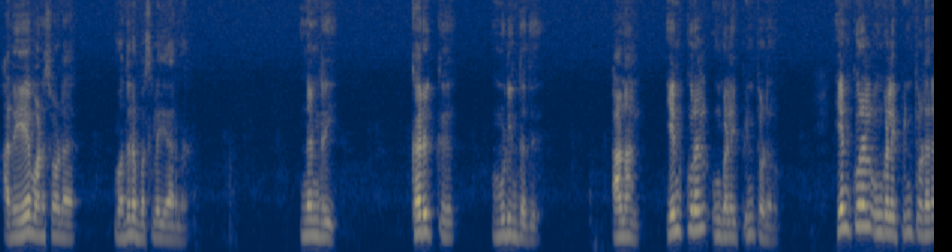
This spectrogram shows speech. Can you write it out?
அதே மனசோட மதுரை பஸ்ஸில் ஏறினேன். நன்றி. கருக்கு முடிந்தது. ஆனால் என் குரல் உங்களை பின்தொடரும். என் குரல் உங்களை பின்தொடர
